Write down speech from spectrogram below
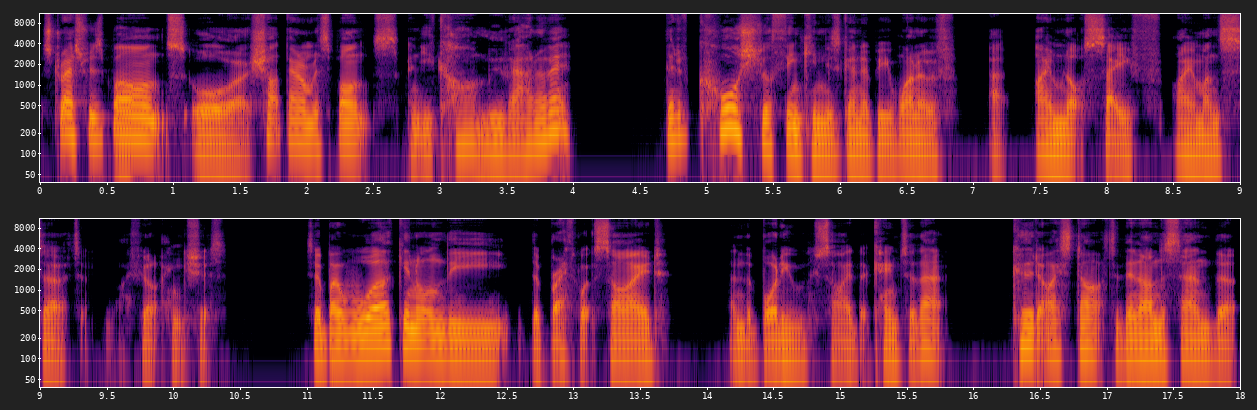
stress response or a shutdown response, and you can't move out of it, then of course your thinking is going to be one of, uh, I'm not safe, I am uncertain, I feel anxious. So by working on the, the breathwork side and the body side that came to that, could I start to then understand that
